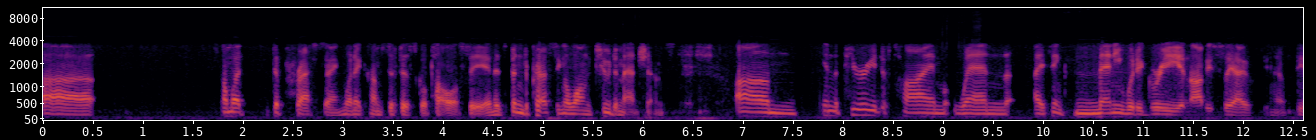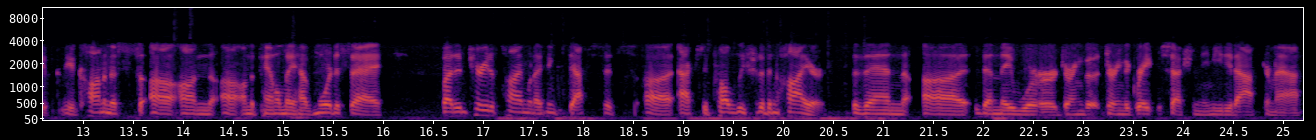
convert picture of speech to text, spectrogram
uh, somewhat depressing when it comes to fiscal policy, and it's been depressing along two dimensions. Um, in the period of time when I think many would agree, and obviously, I, you know, the, the economists uh, on uh, on the panel may have more to say, but in a period of time when I think deficits uh, actually probably should have been higher than uh, than they were during the during the Great Recession, the immediate aftermath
